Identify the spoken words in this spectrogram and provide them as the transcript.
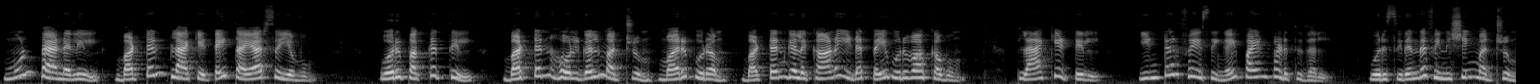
முன் பேனலில் பட்டன் பிளாக்கெட்டை தயார் செய்யவும். ஒரு பக்கத்தில் பட்டன் ஹோல்கள் மற்றும் மறுபுறம் பட்டன்களுக்கான இடத்தை உருவாக்கவும். பிளாக்கெட்டில் இன்டர்ஃபேஸிங்கை பயன்படுத்துதல். ஒரு சிறந்த ஃபினிஷிங் மற்றும்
